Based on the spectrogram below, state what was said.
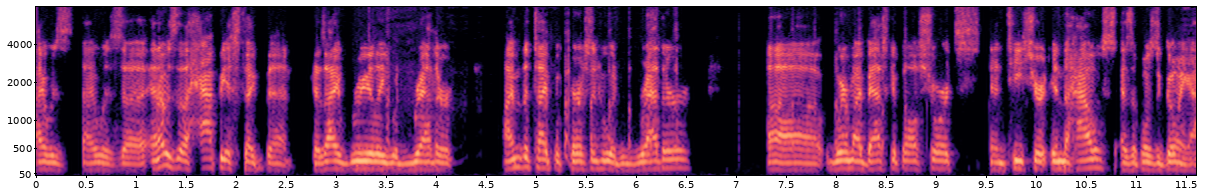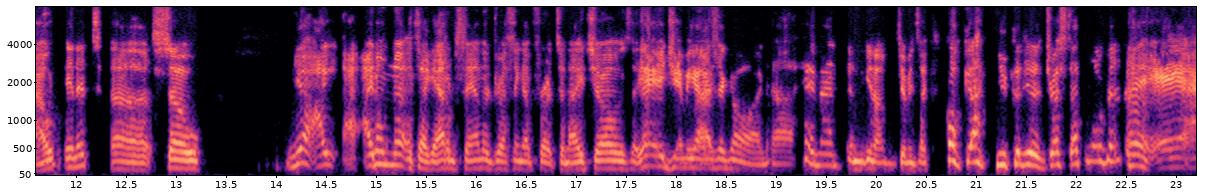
I was I was uh, and I was the happiest I've been because I really would rather. I'm the type of person who would rather uh, wear my basketball shorts and t-shirt in the house as opposed to going out in it. Uh, so yeah, I, I don't know. It's like Adam Sandler dressing up for a Tonight Show. He's like, "Hey Jimmy, how's it going? Uh, hey man," and you know Jimmy's like, "Oh God, you could have dressed up a little bit." Hey, yeah,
